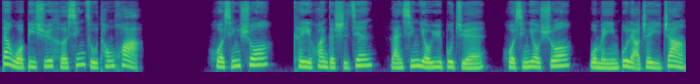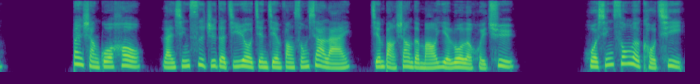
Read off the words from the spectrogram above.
但我必须和星族通话。”火星说：“可以换个时间。”蓝星犹豫不决。火星又说：“我们赢不了这一仗。”半晌过后，蓝星四肢的肌肉渐渐放松下来，肩膀上的毛也落了回去。火星松了口气，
